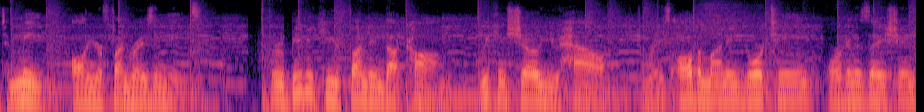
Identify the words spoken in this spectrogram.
to meet all your fundraising needs. Through bbqfunding.com, we can show you how to raise all the money your team, organization,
